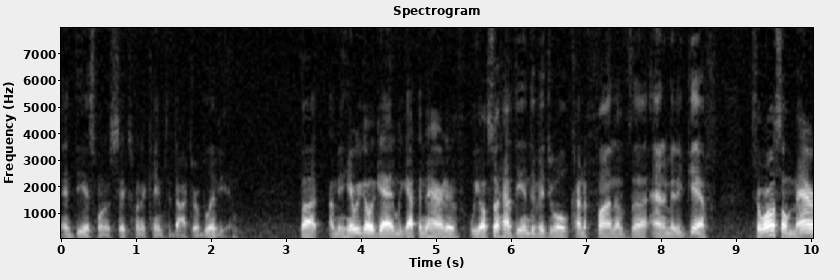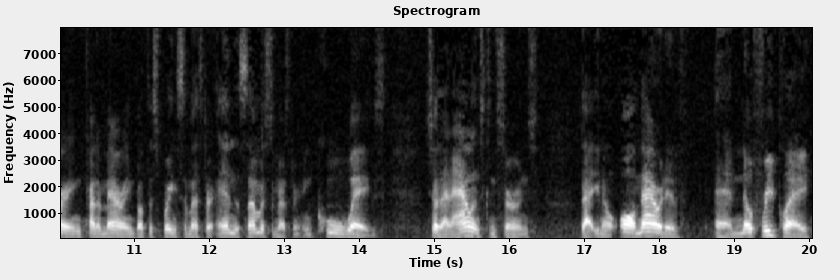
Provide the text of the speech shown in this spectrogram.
and DS106 when it came to Doctor Oblivion. But I mean, here we go again. We got the narrative. We also have the individual kind of fun of the animated GIF. So we're also marrying, kind of marrying both the spring semester and the summer semester in cool ways. So that Alan's concerns that you know all narrative and no free play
